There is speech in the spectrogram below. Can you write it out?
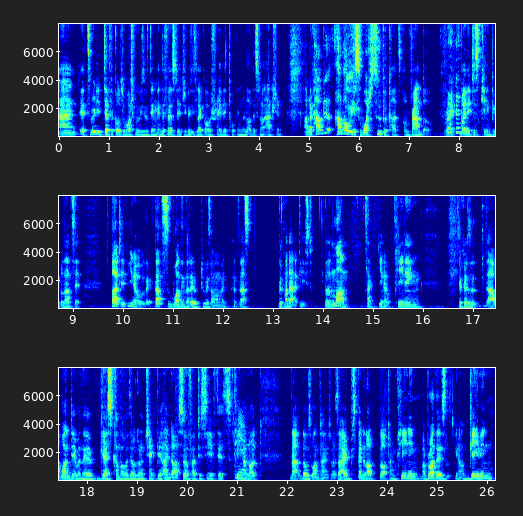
and it's really difficult to watch movies with him in the first place because he's like, "Oh, Shrey, they're talking a lot. There's no action." I'm like, "How do how about we just watch supercuts of Rambo, right? Where they're just killing people. and That's it." But it, you know, like, that's one thing that I do with my mom. and That's with my dad at least. But with mom, it's like you know cleaning because that one day when the guests come over, they're gonna check behind our sofa to see if it's clean Yeah. or not. That those one times whereas I spend a lot lot of time cleaning. My brother's you know gaming.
